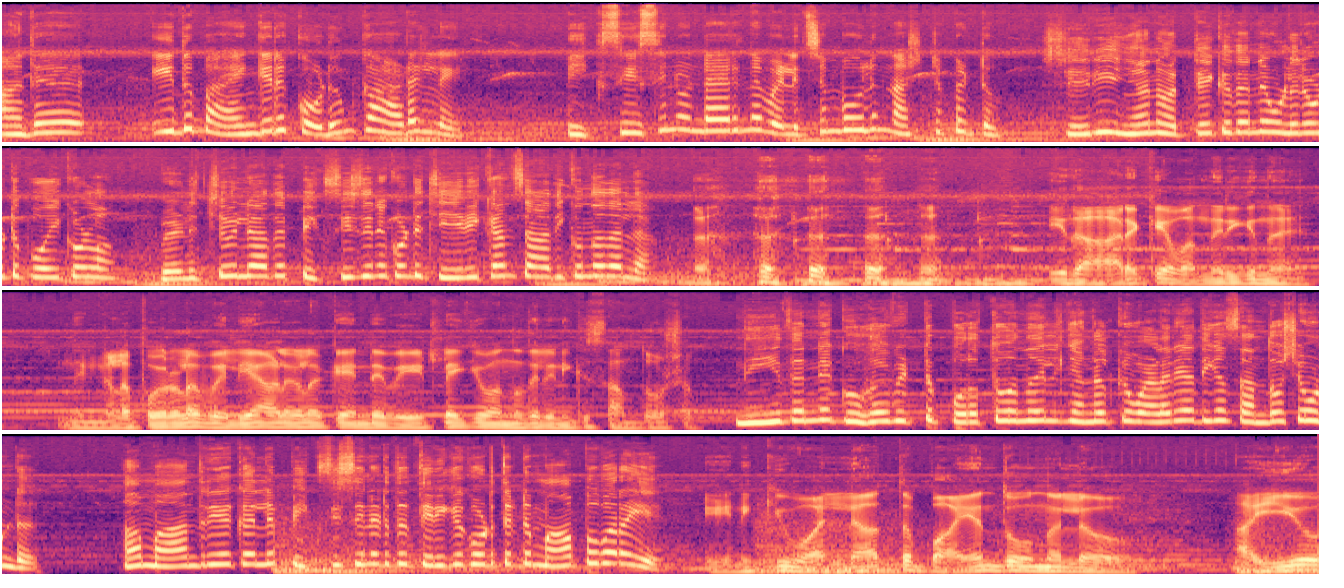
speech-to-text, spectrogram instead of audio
അത് ഇത് ഭയങ്കര കൊടും കാടല്ലേ. പിക്സീസിനുണ്ടായിരുന്ന വെളിച്ചം പോലും നഷ്ടപ്പെട്ടു. ശരി ഞാൻ ഒറ്റയ്ക്ക് തന്നെ ഉള്ളിലോട്ട് പോയിക്കൊള്ളാം. വെളിച്ചമില്ലാതെ പിക്സീസിനെ കൊണ്ട് ജീവിക്കാൻ സാധിക്കുന്നതല്ല. ഇതാരൊക്കെ വന്നിരിക്കുന്നേ? നിങ്ങളെപ്പോലുള്ള വലിയ ആളുകളൊക്കെ എന്റെ വീട്ടിലേക്ക് വന്നതിൽ എനിക്ക് സന്തോഷം. നീ തന്നെ ഗുഹ വിട്ട് പുറത്തു വന്നതിൽ ഞങ്ങൾക്ക് വളരെയധികം സന്തോഷമുണ്ട്. ആ മാന്ത്രിക കല്ല് പിക്സീസിനടുത്ത് തിരികെ കൊടുത്തിട്ട് മാപ്പ് പറയേ. എനിക്ക് വല്ലാത്ത ഭയം തോന്നല്ലോ അയ്യോ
